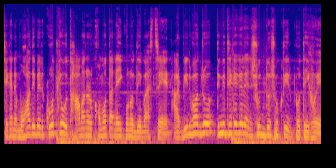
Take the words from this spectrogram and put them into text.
সেখানে মহাদেবের ক্রোধকেও থামানোর ক্ষমতা নেই কোনো দেবাস্ত্রের আর বীরভদ্র, তিনি থেকে গেলেন শুদ্ধ শক্তির প্রতীক হয়ে।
